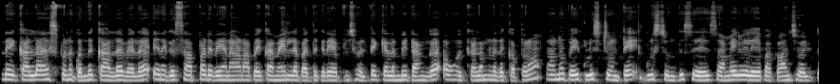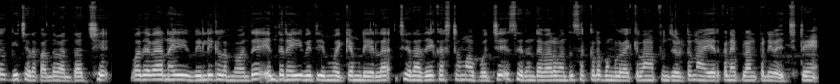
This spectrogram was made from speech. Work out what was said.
இன்னைக்கு கல்ல ஹஸ்பண்டுக்கு வந்து காலைல வேலை. எனக்கு சாப்பாடு வேணாம் நான் போய் கமையலில் பார்த்துக்கிறேன் அப்படின்னு சொல்லிட்டு கிளம்பிட்டாங்க. அவங்க கிளம்புனதுக்கப்புறம் நானும் போய் குளிச்சுட்டு வந்துட்டேன். குளிச்சுட்டு வந்து சமையல் வேலையை பார்க்கலாம்னு சொல்லிட்டு கிச்சனுக்கு வந்து வந்தாச்சு. முத வேறு நெய் வெள்ளிக்கிழமை வந்து எந்த நெய் வைத்தியமும் வைக்க முடியல. சரி அதே கஷ்டமாக போச்சு. சரி இந்த வாரம் வந்து சக்கரை பொங்கல் வைக்கலாம் அப்படின்னு சொல்லிட்டு நான் ஏற்கனவே பிளான் பண்ணி வச்சுட்டேன்.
